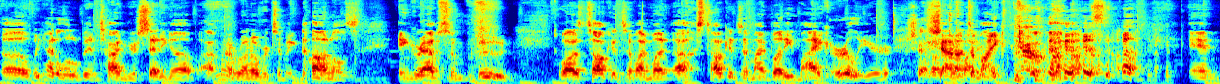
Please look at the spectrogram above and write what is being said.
Uh, we got a little bit of time. You're setting up. I'm gonna run over to McDonald's and grab some food. Well, I was talking to my I was talking to my buddy Mike earlier. Shout out to to Mike. Mike. and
